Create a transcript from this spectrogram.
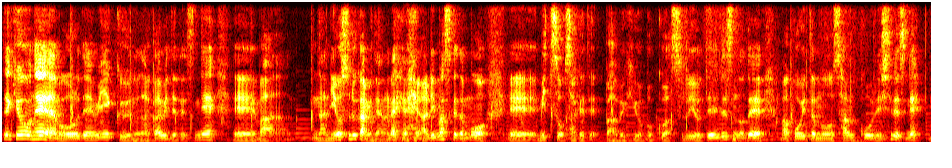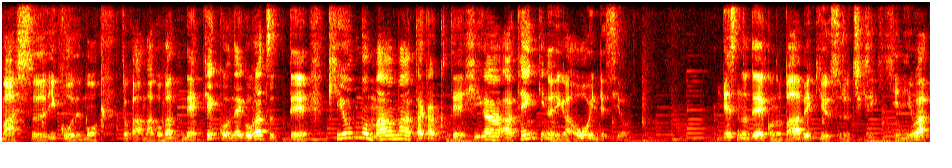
で、今日ね、ゴールデンウィークの中日でですね、えー、まあ、何をするかみたいなね ありますけども、えー、密を避けてバーベキューを僕はする予定ですので、まあ、こういったものを参考にしてですね、まあ、明日以降でもとか、まあ、5月ね、結構ね、5月って気温もまあまあ高くて、日が、あ天気の日が多いんですよ。ですので、このバーベキューする時期には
